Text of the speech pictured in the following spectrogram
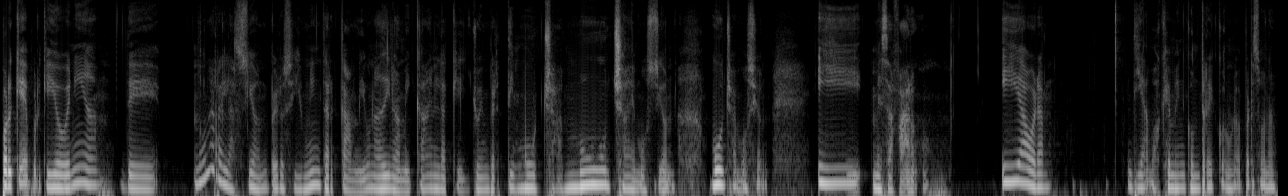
¿Por qué? Porque yo venía de, una relación, pero sí un intercambio, una dinámica en la que yo invertí mucha, mucha emoción, mucha emoción. Y me zafaron. Y ahora, digamos que me encontré con una persona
